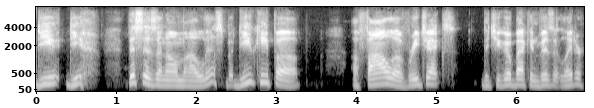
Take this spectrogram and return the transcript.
Do you do you, this isn't on my list, but do you keep a a file of rejects that you go back and visit later?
